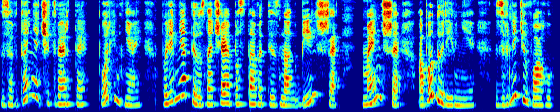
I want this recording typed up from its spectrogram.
Завдання четверте. Порівняй. Порівняти означає поставити знак більше, менше або дорівнює. Зверніть увагу,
